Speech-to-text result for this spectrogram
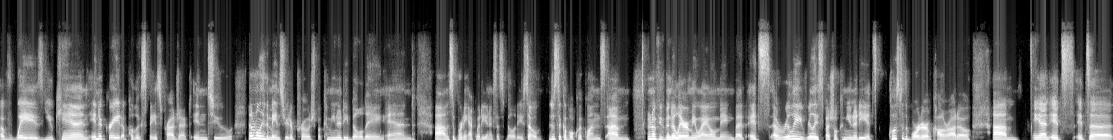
of ways you can integrate a public space project into not only the Main Street approach, but community building and um, supporting equity and accessibility. So just a couple quick ones. Um, I don't know if you've been to Laramie, Wyoming, but it's a really, really special community. It's close to the border of Colorado. Um, and it's it's a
